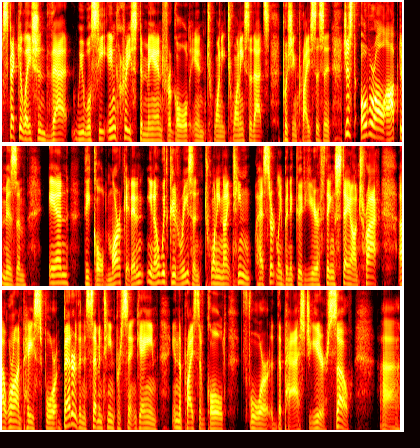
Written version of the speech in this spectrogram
speculation that we will see increased demand for gold in 2020. So that's pushing prices and just overall optimism in the gold market. And, you know, with good reason, 2019 has certainly been a good year. If things stay on track, uh, we're on pace for better than a 17% gain in the price of gold for the past year. So, uh,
